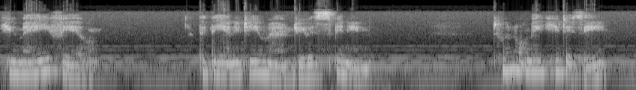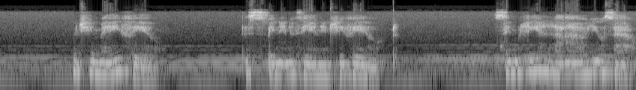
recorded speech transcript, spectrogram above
you may feel that the energy around you is spinning. It will not make you dizzy, but you may feel the spinning of the energy field. Simply allow yourself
